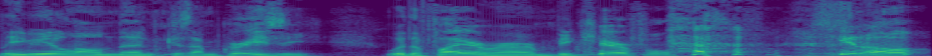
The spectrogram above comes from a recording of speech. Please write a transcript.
Leave me alone then, because I'm crazy. With a firearm, be careful. you know,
